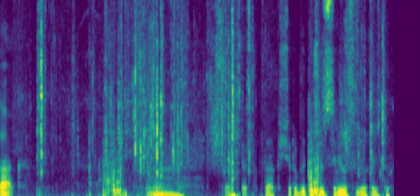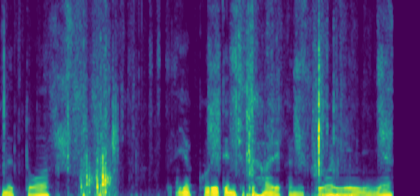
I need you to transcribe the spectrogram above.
Так. Е, Так, так, так. Що робити, що зріло собі кальтух? Не то. Як курити не чути гаріка, не то, ні-ні-ні.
